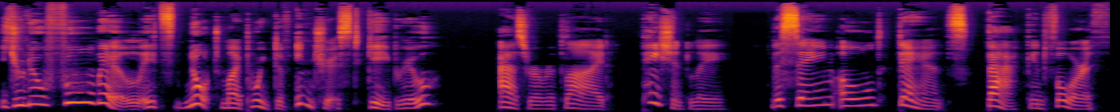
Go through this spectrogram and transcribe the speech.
You know full well it's not my point of interest, Gabriel, Azra replied, patiently. The same old dance, back and forth.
